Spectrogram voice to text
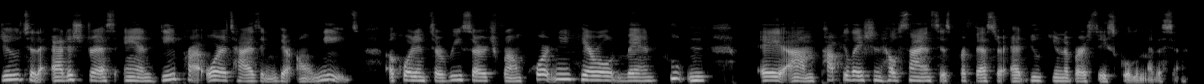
due to the added stress and deprioritizing their own needs, according to research from Courtney Harold Van Houtven, a um, population health sciences professor at Duke University School of Medicine.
